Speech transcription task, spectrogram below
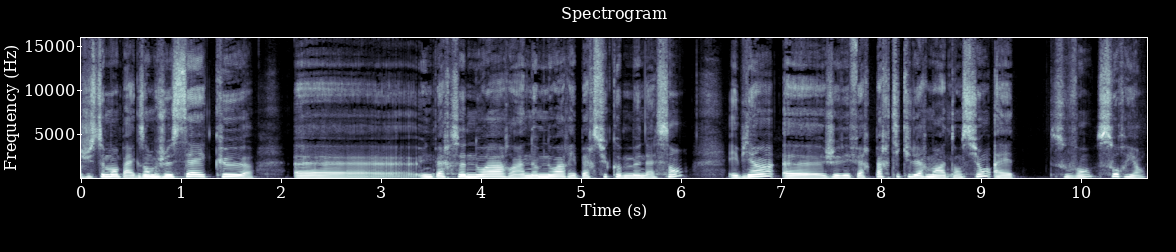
justement, par exemple, je sais que une personne noire, un homme noir est perçu comme menaçant, eh bien, je vais faire particulièrement attention à être souvent souriant,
